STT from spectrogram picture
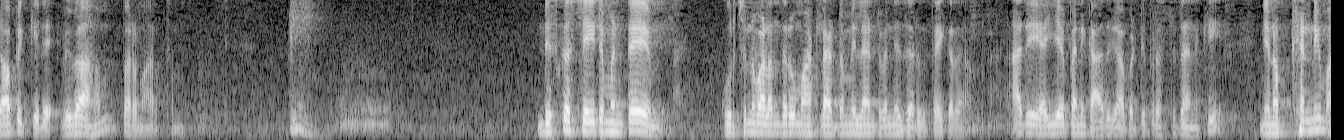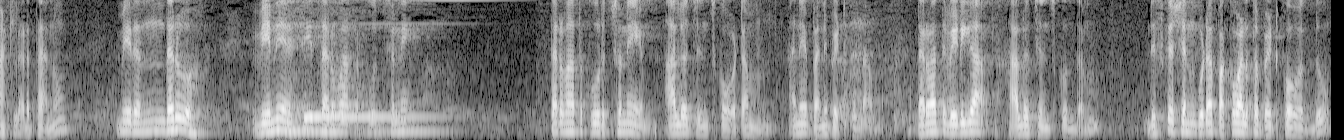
టాపిక్ ఇదే వివాహం పరమార్థం. డిస్కస్ చేయటం అంటే కూర్చున్న వాళ్ళందరూ మాట్లాడడం ఇలాంటివన్నీ జరుగుతాయి కదా. అది అయ్యే పని కాదు కాబట్టి ప్రస్తుతానికి నేను ఒక్కడిని మాట్లాడతాను. మీరందరూ వినేసి తర్వాత కూర్చుని తర్వాత కూర్చుని ఆలోచించుకోవటం అనే పని పెట్టుకుందాం తర్వాత విడిగా ఆలోచించుకుందాం. డిస్కషన్ కూడా పక్క వాళ్ళతో పెట్టుకోవద్దు.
